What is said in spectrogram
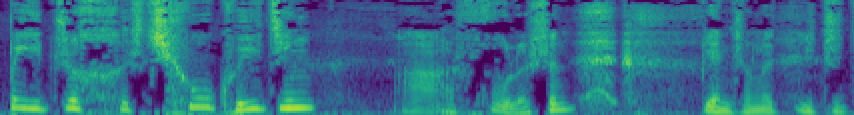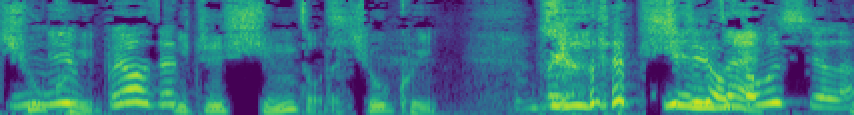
被一只秋葵精啊附了身，变成了一只秋葵，不要再一只行走的秋葵。不要再提这种东西了。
